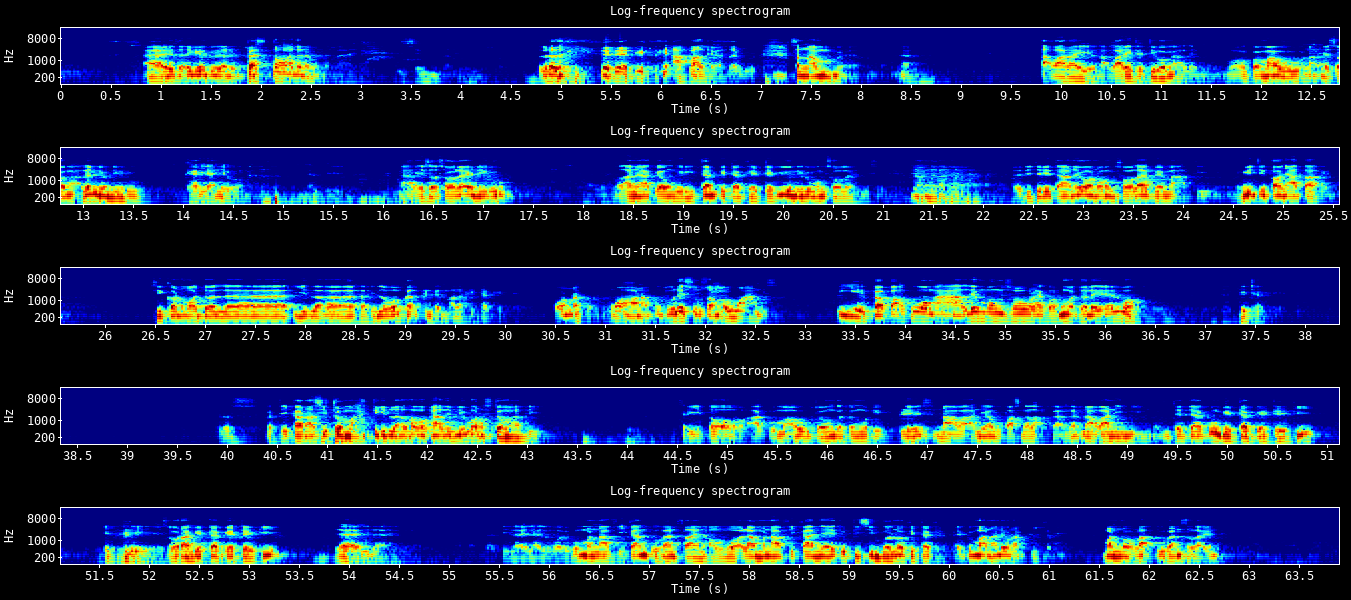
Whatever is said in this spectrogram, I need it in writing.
Ah, itu gitu dan basto aja nih. Apal ya, senam. Nah tak warai ya, tak warai jadi wong alim. Mau kau mau nak reso ngalim ya niru gaya nih wong. Jadi nak reso soleh niru Mulane akeh wong wiridan gedhe-gedhe ku niru wong saleh. Jadi ceritanya orang wong soleh be mati. Ini cerita nyata kan. Jika maca la ilaha illallah gak gelem malah gede. Ono wah anak putune susah nangis. Iya bapakku wong alim wong soleh kok maca la ilaha illallah. Tidak. Terus ketika Rasido mati wong alim iki ora mati. Cerita aku mau dong ketemu iblis nawani aku pas ngelak banget nawani minum. Jadi aku gedak-gedeki iblis. Orang gedak-gedeki la ilaha Jadi la ilaha illallah itu menafikan Tuhan selain Allah. Lah menafikannya itu disimbolno gedak-gedek. Itu maknanya orang gelem. Menolak Tuhan selain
